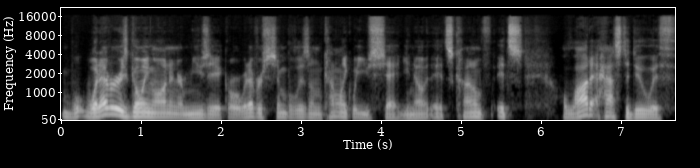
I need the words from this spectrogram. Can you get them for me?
wh- whatever is going on in her music or whatever symbolism kind of like what you said you know it's kind of it's a lot it has to do with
